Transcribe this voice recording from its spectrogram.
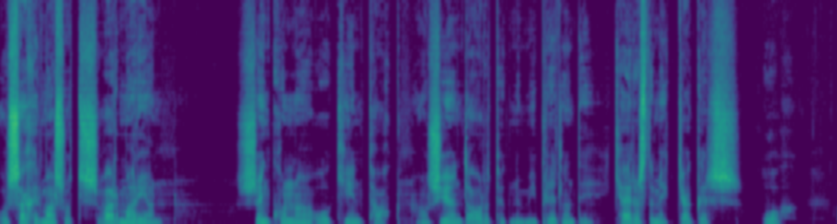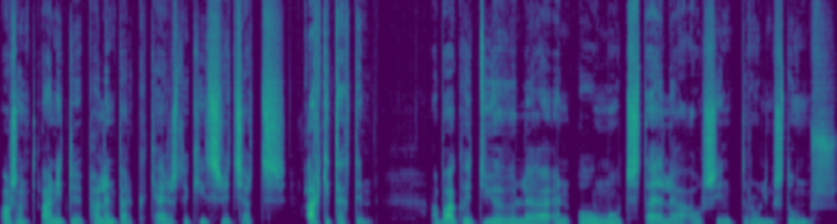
og Sacher-Masots var Marianne, söngkona og kyntákn á sjönda áratögnum í Breitlandi, kærasta Mick Jaggers og ásand Anitu Pallenberg, kærastu Keith Richards, arkitektinn að bakvið djöfulega en ómótstæðilega ásýnd Rolling Stones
